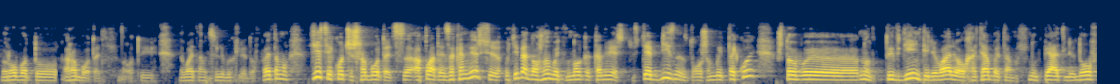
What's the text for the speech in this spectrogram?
роботу работать работать вот, и давать нам целевых лидов. Поэтому, если хочешь работать с оплатой за конверсию, у тебя должно быть много конверсий. То есть у тебя бизнес должен быть такой, чтобы ну, ты в день переваривал хотя бы там, ну, 5 лидов,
